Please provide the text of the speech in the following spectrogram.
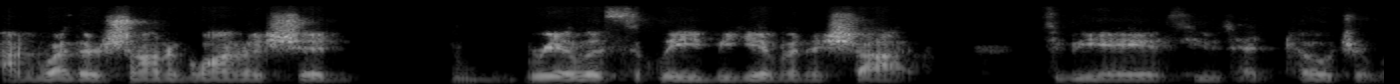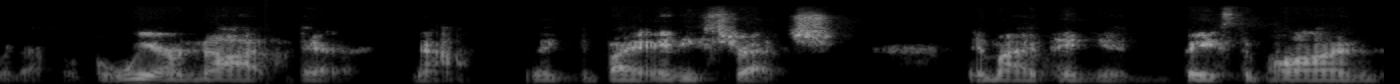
on whether Shaun Aguano should realistically be given a shot to be ASU's head coach or whatever. But we are not there now, like by any stretch, in my opinion, based upon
